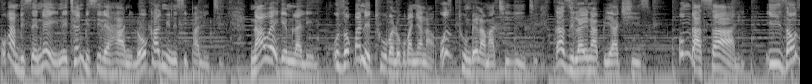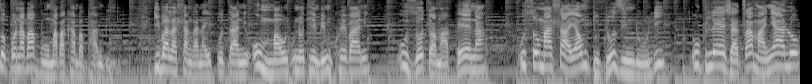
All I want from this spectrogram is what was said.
ubambisene nethembisile hani local municipality. Nawe-ke mlaleli uzokuba nethuba lokubanyana uzithumbela amathikithi kazilayinabhi yachisa ungasali iza uzokubona abavuma abakuhamba phambili. Kibala hlangana ikutani umma unothembi mkhwebani uzodwa mabhena usomahlaya umduduzi nduli upleasure tsamanyalo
